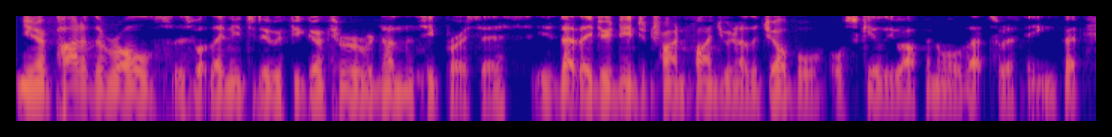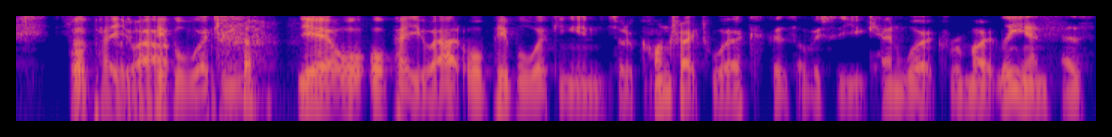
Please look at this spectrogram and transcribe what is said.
you know, part of the roles is what they need to do if you go through a redundancy process is that they do need to try and find you another job or, or skill you up and all that sort of thing. But Or pay you out. people working, yeah, or, or pay you out, or people working in sort of contract work because obviously you can work remotely, and as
